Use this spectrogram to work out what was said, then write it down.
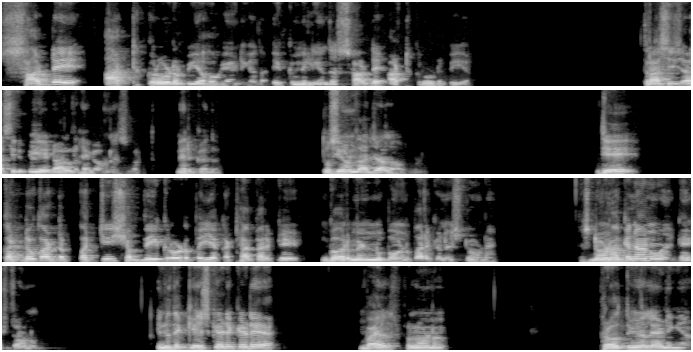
8.5 ਕਰੋੜ ਰੁਪਇਆ ਹੋ ਗਿਆ ਇੰਡੀਆ ਦਾ। 1 ਮਿਲੀਅਨ ਦਾ 8.5 ਕਰੋੜ ਰੁਪਇਆ 83 84 ਰੁਪਏ ਡਾਲਰ ਹੈਗਾ ਹੁਣ ਇਸ ਵਕਤ ਅਮਰੀਕਾ ਦਾ। ਤੁਸੀਂ ਅੰਦਾਜ਼ਾ ਲਾਓ ਹੁਣ। ਜੇ ਘੱਟੋ ਘੱਟ 25 26 ਕਰੋੜ ਰੁਪਏ ਇਕੱਠਾ ਕਰਕੇ ਗਵਰਨਮੈਂਟ ਨੂੰ ਬੌਂਡ ਭਰ ਕੇ ਉਹਨੂੰ ਛਡਾਉਣਾ ਹੈ। ਛਡਾਉਣਾ ਕਿਹਨਾਂ ਨੂੰ ਹੈ? ਗੈਂਗਸਟਰਾਂ ਨੂੰ। ਇਹਨਾਂ ਦੇ ਕੇਸ ਕਿਹੜੇ ਕਿਹੜੇ ਆ? ਵਾਇਲਸ ਫਲਾਉਣਾ ਫਰੌਤੀਆਂ ਲੈਣੀਆਂ,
